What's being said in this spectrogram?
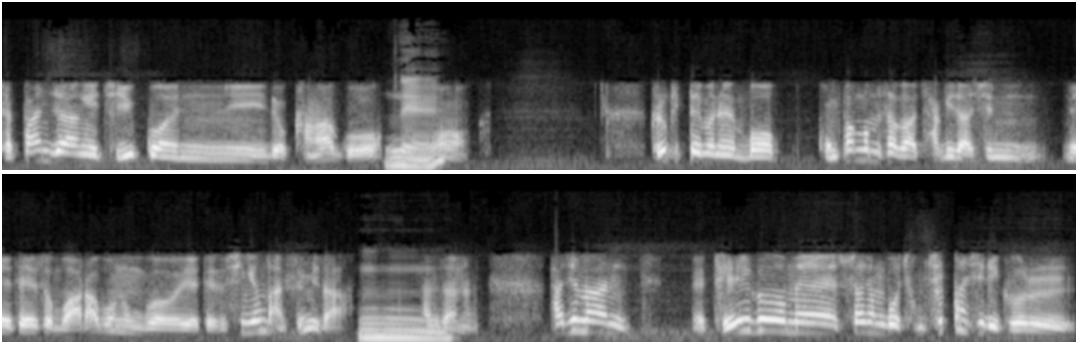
재판장의 지휘권이 더 강하고 네. 어, 그렇기 때문에 뭐 공판 검사가 자기 자신에 대해서 뭐 알아보는 거에 대해서 신경도 안 씁니다. 음. 판사는. 하지만 대검의 수사정보 정책관실이 그걸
